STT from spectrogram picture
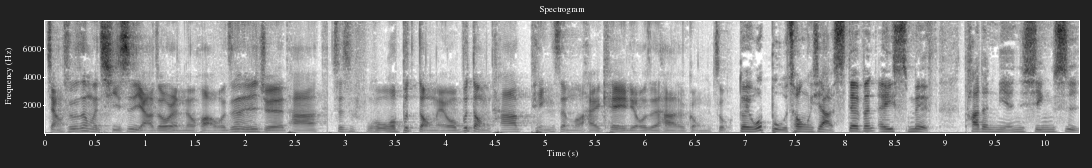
讲出这么歧视亚洲人的话，我真的是。就觉得他就是我，我不懂哎，我不懂他凭什么还可以留着他的工作？对，我补充一下，Stephen A. Smith 他的年薪是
